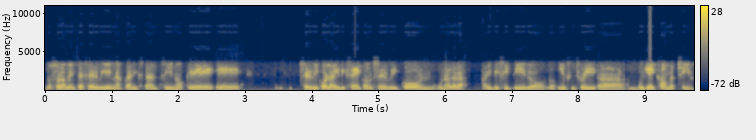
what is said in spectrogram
No solamente serví en Afganistán, sino que eh, serví con la IRISECON, serví con una de las IBCT, los, Infantry uh, Brigade Combat Team,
